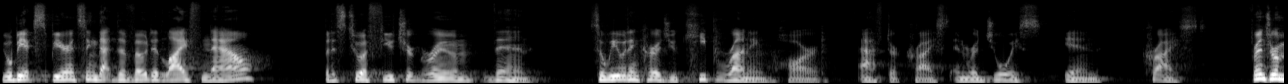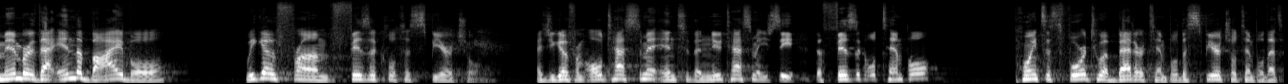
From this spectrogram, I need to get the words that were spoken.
You will be experiencing that devoted life now, but it's to a future groom then. So we would encourage you keep running hard after Christ and rejoice in Christ. Friends, remember that in the Bible, we go from physical to spiritual. As you go from Old Testament into the New Testament, you see the physical temple points us forward to a better temple, the spiritual temple. That's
